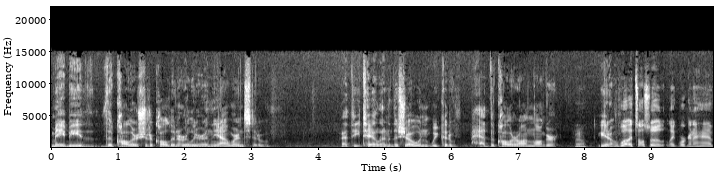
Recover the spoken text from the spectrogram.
maybe the caller should have called in earlier in the hour instead of at the tail end of the show, and we could have had the caller on longer. Well, you know, well, it's also like we're gonna have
